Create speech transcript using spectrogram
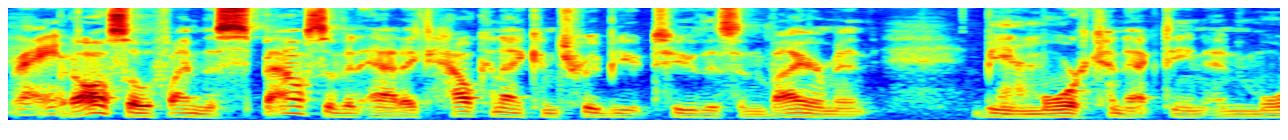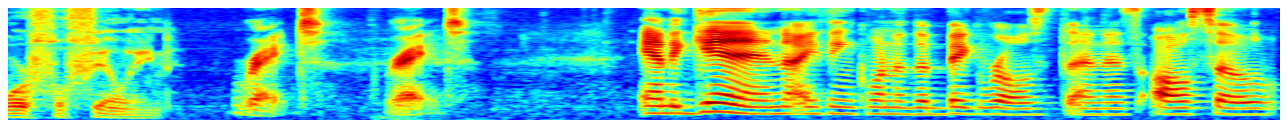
Right. But also, if I'm the spouse of an addict, how can I contribute to this environment being Yeah. more connecting and more fulfilling? Right, right. And again, I think one of the big roles then is also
